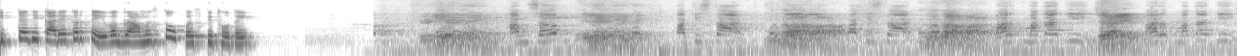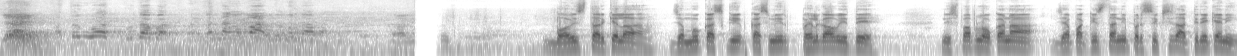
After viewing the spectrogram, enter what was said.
इत्यादी कार्यकर्ते व ग्रामस्थ उपस्थित होते. हम सब पाकिस्तान पाकिस्तान भारत माता की जय भारत माता की जय। आतंकवाद मुर्दाबाद आतंकवाद मुर्दाबाद। बावीस तारखेला जम्मू काश्मी काश्मीर पहलगाव येथे निष्पाप लोकांना ज्या पाकिस्तानी प्रशिक्षित अतिरेक्यांनी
